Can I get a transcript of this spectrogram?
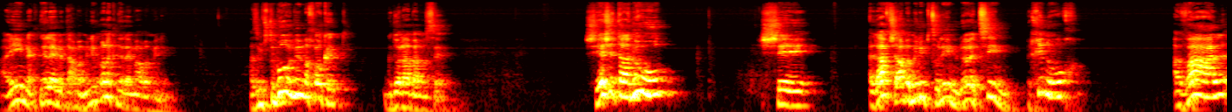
האם נקנה להם את ארבע מינים או לא נקנה להם ארבע מינים? אז הם מבין מחלוקת גדולה בנושא. שיש שטענו שעל אף שארבע מינים פסולים לא יוצאים בחינוך, אבל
